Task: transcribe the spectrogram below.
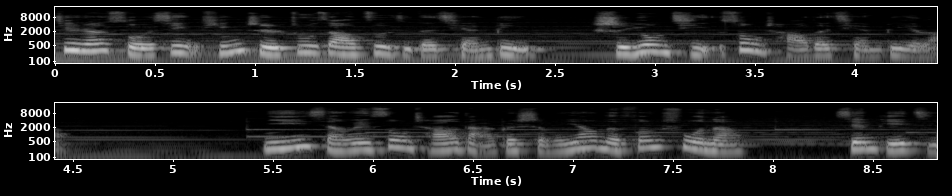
竟然索性停止铸造自己的钱币，使用起宋朝的钱币了。你想为宋朝打个什么样的分数呢？先别急，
